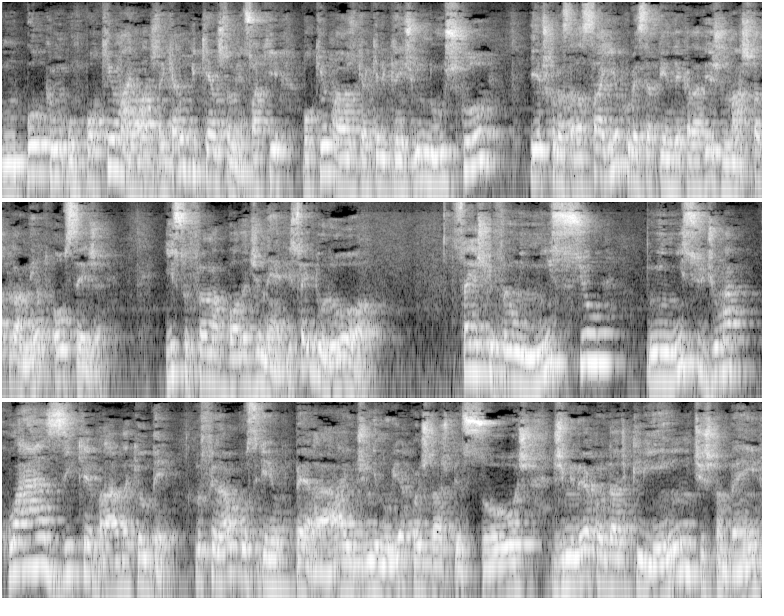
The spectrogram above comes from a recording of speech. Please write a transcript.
um, pouco, um pouquinho maiores, né, que eram pequenos também, só que um pouquinho maiores do que aquele cliente minúsculo, e eles começaram a sair, eu comecei a perder cada vez mais faturamento, ou seja, isso foi uma bola de neve. Isso aí durou, isso aí acho que foi o início no início de uma quase quebrada que eu dei. No final eu consegui recuperar, eu diminui a quantidade de pessoas, diminui a quantidade de clientes também,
